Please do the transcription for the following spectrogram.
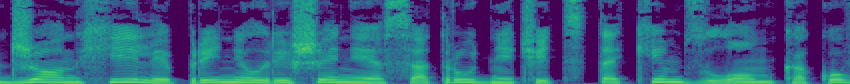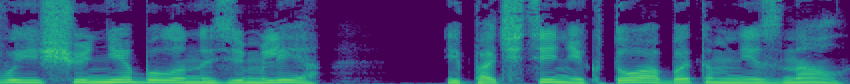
Джон Хилли принял решение сотрудничать с таким злом, какого еще не было на Земле — и почти никто об этом не знал.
